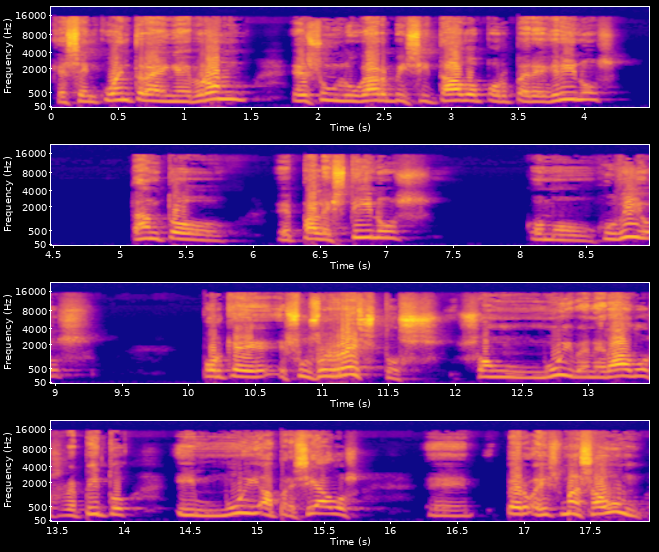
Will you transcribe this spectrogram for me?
que se encuentra en Hebrón, es un lugar visitado por peregrinos, tanto eh, palestinos como judíos, porque sus restos son muy venerados, repito, y muy apreciados, eh, pero es más aún,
